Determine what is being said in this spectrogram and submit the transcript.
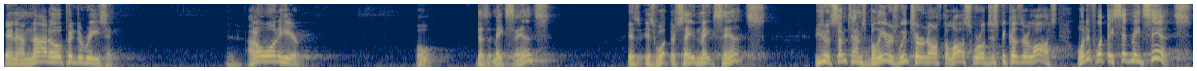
and I'm not open to reason. I don't want to hear it. Well, does it make sense? Is, is what they're saying make sense? You know, sometimes believers, we turn off the lost world just because they're lost. What if what they said made sense?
